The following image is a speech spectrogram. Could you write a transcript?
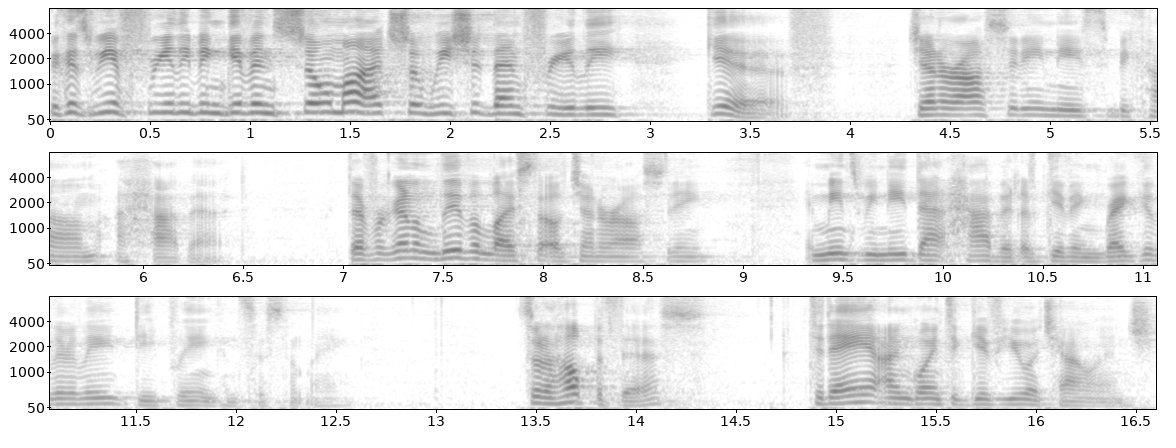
Because we have freely been given so much, so we should then freely give. Generosity needs to become a habit. That if we're going to live a lifestyle of generosity, it means we need that habit of giving regularly, deeply, and consistently. So, to help with this, today I'm going to give you a challenge.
